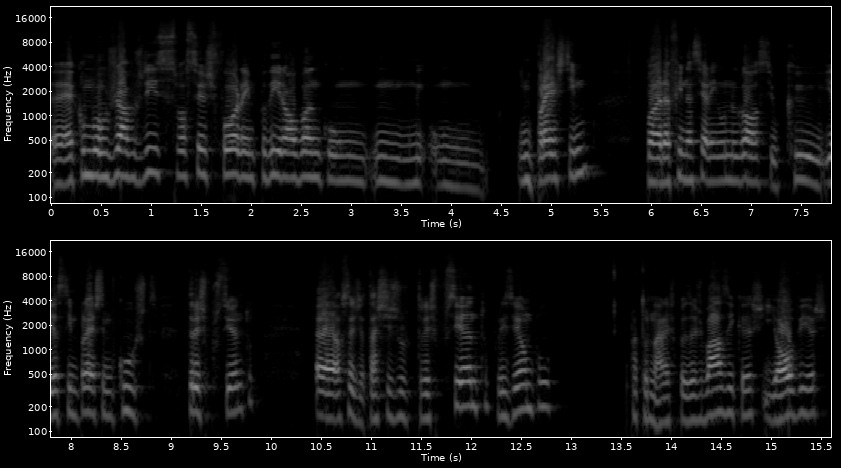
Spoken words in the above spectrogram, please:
é como eu já vos disse, se vocês forem pedir ao banco um, um, um empréstimo para financiarem um negócio que esse empréstimo custe 3%, uh, eh, ou seja, taxa de juros de 3%, por exemplo, para tornar as coisas básicas e óbvias,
